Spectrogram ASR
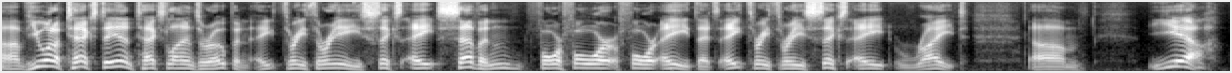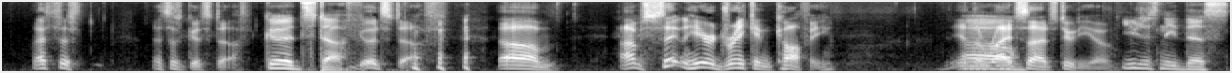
Uh, if you want to text in, text lines are open 833 687 4448. That's 833 68 right. Um, yeah, that's just that's just good stuff. Good stuff. Good stuff. um, I'm sitting here drinking coffee in the Oh. right side studio. You just need this.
